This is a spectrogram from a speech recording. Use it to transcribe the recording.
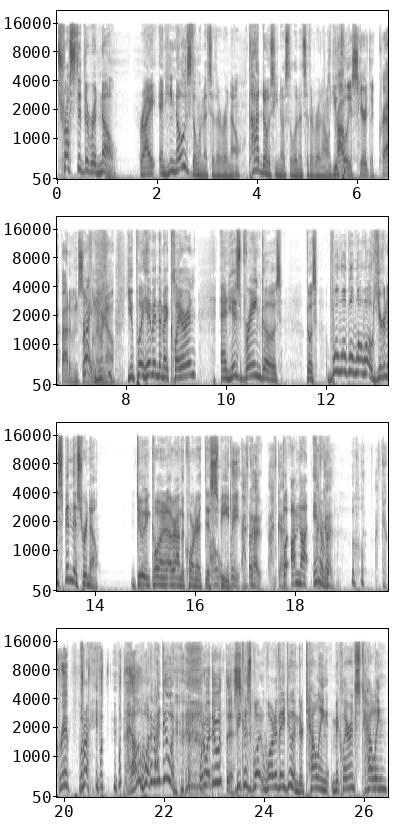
trusted the Renault, right? And he knows the limits of the Renault. God knows he knows the limits of the Renault. You Probably scared the crap out of himself right. in the Renault. you put him in the McLaren, and his brain goes goes whoa whoa whoa whoa whoa. You're gonna spin this Renault, doing going around the corner at this Oh, speed. Wait, I've got I've got But I'm not in I've a. got, Re- I've got grip. What, Right. what, what the hell? what am I doing? What do I do with this? because what what are they doing? They're telling McLaren's telling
